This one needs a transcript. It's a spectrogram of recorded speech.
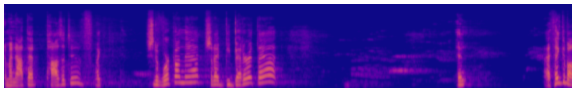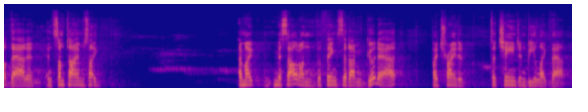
am I not that positive? Like, should I work on that? Should I be better at that? And I think about that, and, and sometimes I, I might miss out on the things that I'm good at by trying to, to change and be like that.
